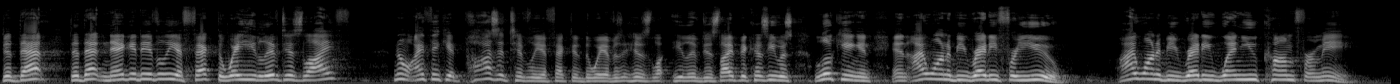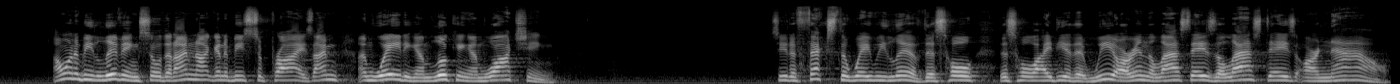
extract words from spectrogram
Did that, did that negatively affect the way he lived his life? No, I think it positively affected the way of his, he lived his life because he was looking and, and I want to be ready for you. I want to be ready when you come for me. I want to be living so that I'm not going to be surprised. I'm, I'm waiting, I'm looking, I'm watching. See, it affects the way we live. This whole, this whole idea that we are in the last days, the last days are now.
